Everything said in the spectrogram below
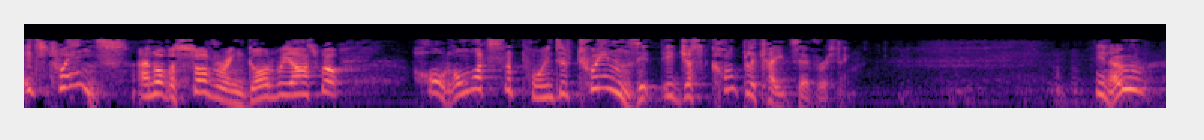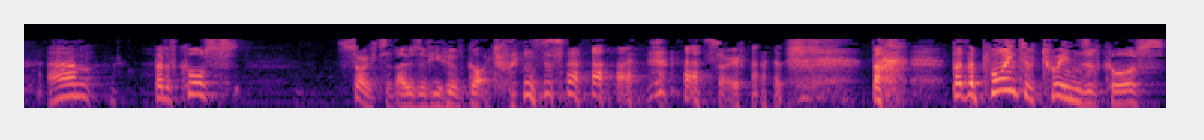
It's twins. And of a sovereign God we ask, well, hold on, what's the point of twins? It, it just complicates everything. You know, um, but of course, sorry to those of you who've got twins. sorry about But, but the point of twins, of course,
